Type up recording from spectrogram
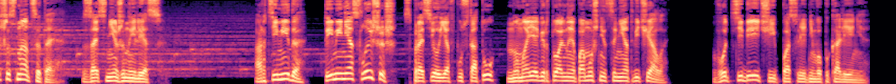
16. Заснеженный лес. Артемида, ты меня слышишь? спросил я в пустоту, но моя виртуальная помощница не отвечала. Вот тебе и чип последнего поколения.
